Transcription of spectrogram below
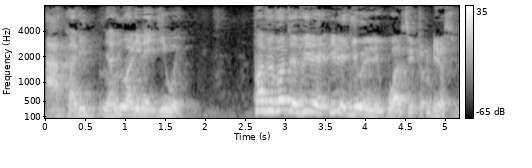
akalinyanyua lile jiwe. Kwa vyovyote vile lile jiwe lilikuwa zito, ndio sio?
